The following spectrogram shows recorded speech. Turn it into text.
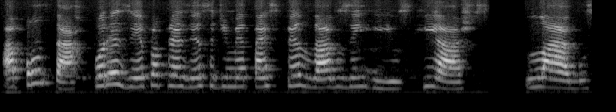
apontar, por exemplo, a presença de metais pesados em rios, riachos, lagos,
